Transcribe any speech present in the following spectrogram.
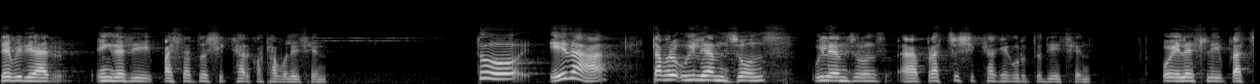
ডেভিডিয়ার ইংরেজি পাশ্চাত্য শিক্ষার কথা বলেছেন। তো এরা তারপর উইলিয়াম জোন্স উইলিয়াম জোন্স প্রাচ্য শিক্ষাকে গুরুত্ব দিয়েছেন। ওয়েলেসলি প্রাচ্য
